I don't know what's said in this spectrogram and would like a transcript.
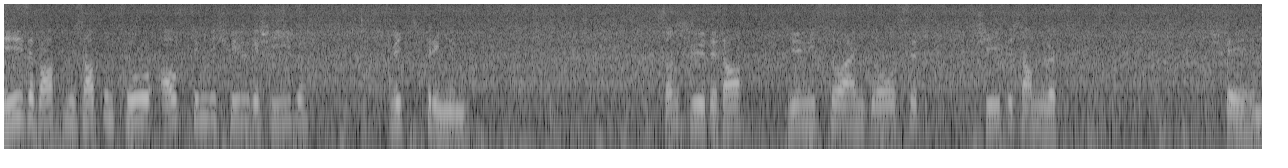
Dieser Bach muss ab und zu auch ziemlich viel Geschiebe mitbringen. Sonst würde da hier nicht so ein großer Schiebesammler stehen.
